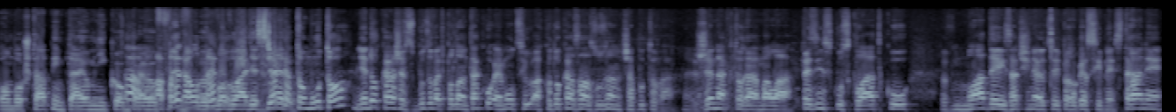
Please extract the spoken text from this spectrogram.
on bol štátnym tajomníkom Áno, práve a pre, ale preto, vo vláde Smeru. tomuto nedokáže vzbudzovať podľa takú emóciu, ako dokázala Zuzana Čaputová. Žena, ktorá mala pezinskú skládku, v mladej, začínajúcej progresívnej strane.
